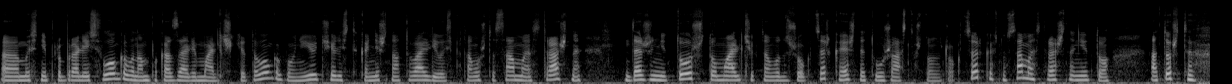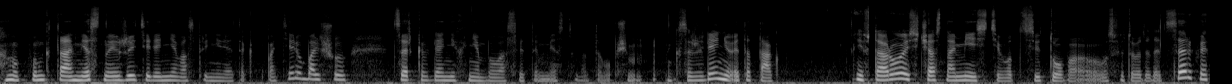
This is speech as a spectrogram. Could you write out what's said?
мы с ней пробрались в логово, нам показали мальчики это логово, у нее челюсть, конечно, отвалилась, потому что самое страшное даже не то, что мальчик там вот сжег церковь, конечно, это ужасно, что он сжег церковь, но самое страшное не то, а то, что пункта местные жители не восприняли это как потерю большую, церковь для них не была святым местом. Это, в общем, к сожалению, это так. И второе, сейчас на месте вот святого, святой вот этой церкви,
